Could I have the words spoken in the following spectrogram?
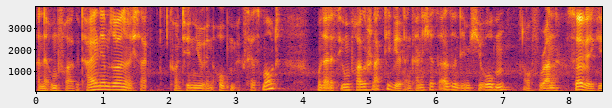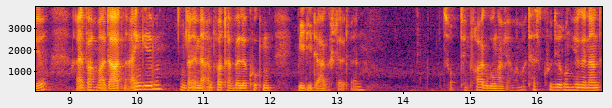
an der Umfrage teilnehmen sollen. Und ich sage Continue in Open Access Mode. Und dann ist die Umfrage schon aktiviert. Dann kann ich jetzt also, indem ich hier oben auf Run Survey gehe, einfach mal Daten eingeben und dann in der Antworttabelle gucken, wie die dargestellt werden. So, den Fragebogen habe ich einfach mal Testkodierung hier genannt.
